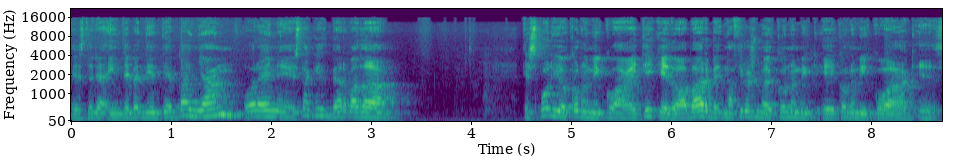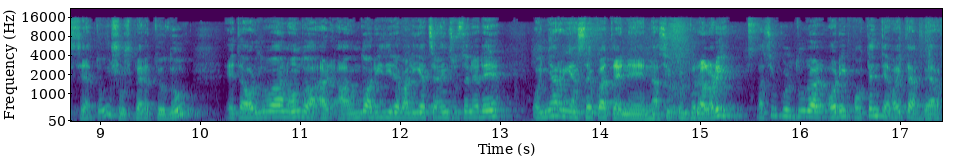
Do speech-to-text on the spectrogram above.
ez dira independiente baina orain ez dakit behar bada espolio ekonomikoa gaitik edo abar nazionalismo ekonomik, ekonomikoak e, zehatu du, suspertu du, eta orduan ondo, ondo ari dire baliatzen zuzen ere, oinarrian zeukaten e, nazio kultural hori. Nazio kultural hori potente baita, behar,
